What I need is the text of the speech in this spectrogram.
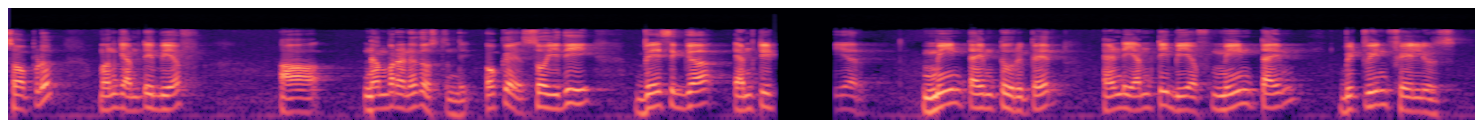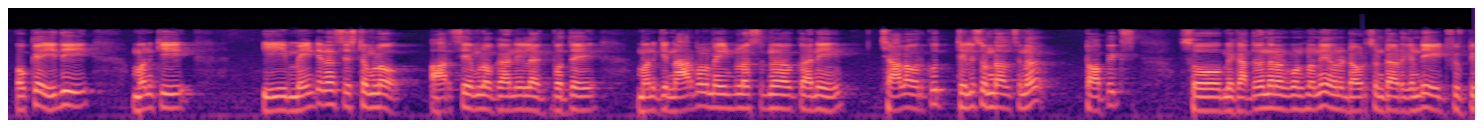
so అప్పుడు మనకి ఎంటీబీఎఫ్ నెంబర్ అనేది వస్తుంది. ఓకే సో ఇది బేసిక్గా MTTR mean time to repair and MTBF mean time between failures okay ఇది మనకి ఈ మెయింటెనెన్స్ సిస్టంలో ఆర్సీఎంలో కానీ లేకపోతే మనకి నార్మల్ మెయింటెనెన్స్లో కానీ చాలా వరకు తెలిసి ఉండాల్సిన టాపిక్స్ సో మీకు అర్థమైందని అనుకుంటున్నాను. ఏమైనా డౌట్స్ ఉంటే అడగండి. ఎయిట్ ఫిఫ్టీ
